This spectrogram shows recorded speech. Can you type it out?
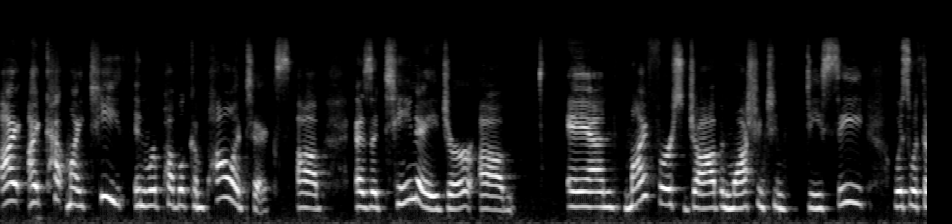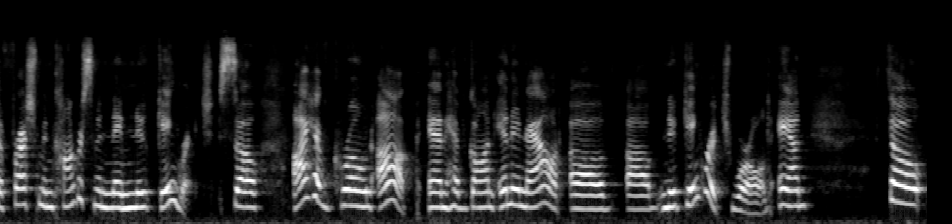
I, I cut my teeth in Republican politics uh, as a teenager. Um, and my first job in Washington, D.C. was with a freshman congressman named Newt Gingrich. So I have grown up and have gone in and out of uh, Newt Gingrich world. And so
